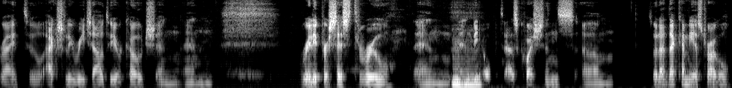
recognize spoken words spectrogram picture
right, to actually reach out to your coach and and really persist through and and be open to ask questions. Um, so that that can be a struggle,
